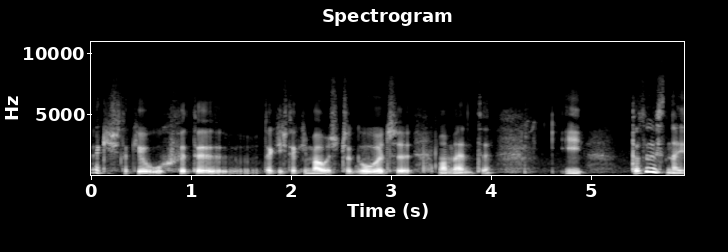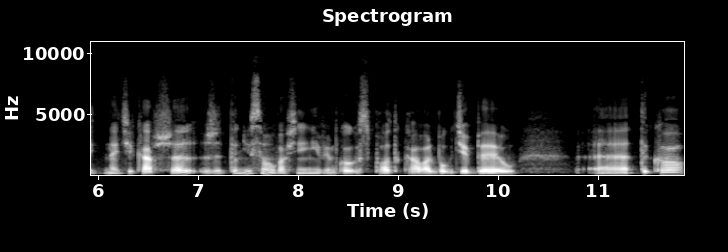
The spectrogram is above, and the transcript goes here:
Jakieś takie uchwyty, jakieś takie małe szczegóły czy momenty. I to, co jest naj, najciekawsze, że to nie są właśnie, nie wiem, kogo spotkał albo gdzie był, tylko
